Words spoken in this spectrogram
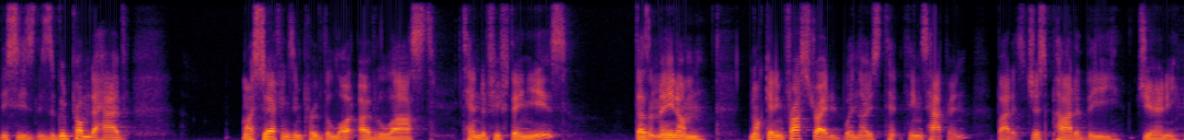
this is, this is a good problem to have. My surfing's improved a lot over the last 10 to 15 years. Doesn't mean I'm not getting frustrated when those t- things happen, but it's just part of the journey.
